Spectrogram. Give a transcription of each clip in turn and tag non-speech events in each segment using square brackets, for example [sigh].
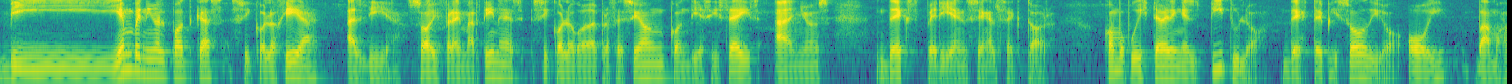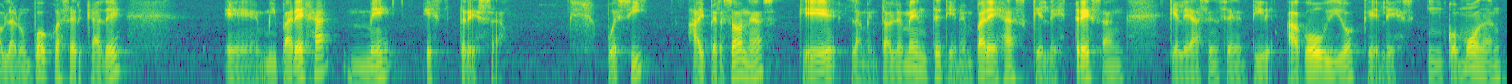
Bienvenido al podcast Psicología al Día. Soy Fray Martínez, psicólogo de profesión con 16 años de experiencia en el sector. Como pudiste ver en el título de este episodio, hoy vamos a hablar un poco acerca de eh, mi pareja me estresa. Pues sí, hay personas que lamentablemente tienen parejas que le estresan, que le hacen sentir agobio, que les incomodan.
